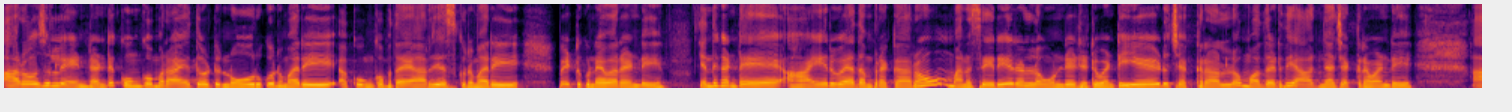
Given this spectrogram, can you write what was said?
ఆ రోజుల్లో ఏంటంటే కుంకుమ రాయితోటి నూరుకుని మరి ఆ కుంకుమ తయారు చేసుకుని మరి పెట్టుకునేవారండి. ఎందుకంటే ఆయుర్వేదం ప్రకారం మన శరీరంలో ఉండేటటువంటి ఏడు చక్రాల్లో మొదటిది ఆజ్ఞాచక్రం అండి ఆ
